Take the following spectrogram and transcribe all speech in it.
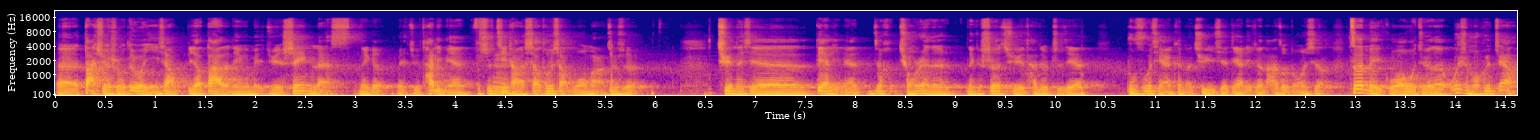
呃大学时候对我影响比较大的那个美剧《Shameless》那个美剧，它里面不是经常小偷小摸嘛，就是去那些店里面，就穷人的那个社区，他就直接不付钱，可能去一些店里就拿走东西了。在美国，我觉得为什么会这样？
